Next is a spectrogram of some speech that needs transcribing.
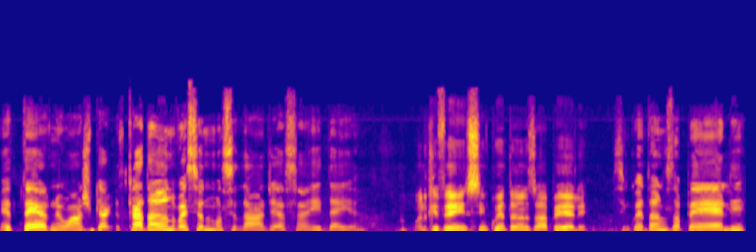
eterno, eu acho, porque cada ano vai ser numa cidade, essa é a ideia. Ano que vem, 50 anos da APL. 50 anos da PL,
